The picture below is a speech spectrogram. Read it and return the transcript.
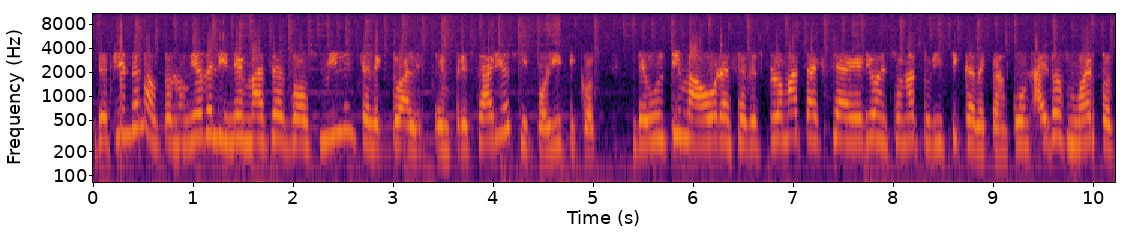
Defienden autonomía del INE más de 2.000 intelectuales, empresarios y políticos. De última hora se desploma taxi aéreo en zona turística de Cancún. Hay dos muertos.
